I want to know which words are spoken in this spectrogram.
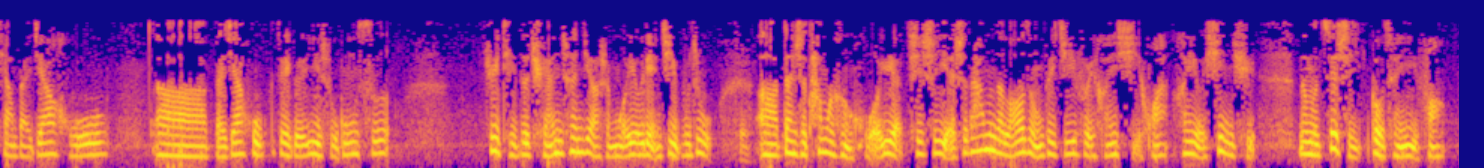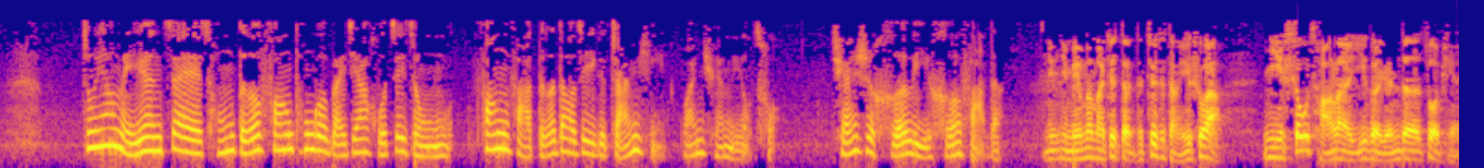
像百家湖啊、百家湖这个艺术公司。具体的全称叫什么，我有点记不住对啊、但是他们很活跃，其实也是他们的老总对基弗很喜欢，很有兴趣。那么这是构成一方。中央美院在从德方通过百家湖这种方法得到这个展品，完全没有错，全是合理合法的。你你明白吗？这等这就等于说啊，你收藏了一个人的作品，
